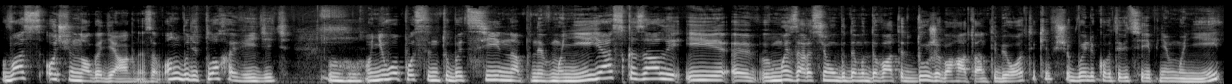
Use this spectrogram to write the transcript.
у вас очень много диагнозов. Он будет плохо видеть. Ого. У нього постінтубаційна пневмонія, сказали, і ми зараз йому будемо давати дуже багато антибіотиків, щоб вилікувати від цієї пневмонії.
